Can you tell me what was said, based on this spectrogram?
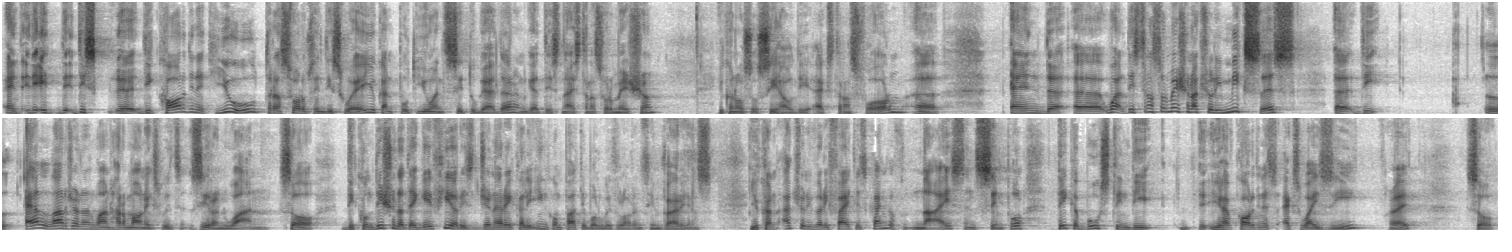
and it, it, this, uh, the coordinate u transforms in this way. You can put u and c together and get this nice transformation. You can also see how the x transform. Uh, and, uh, uh well, this transformation actually mixes uh, the L larger than 1 harmonics with 0 and 1. So the condition that I gave here is generically incompatible with Lorentz invariance. You can actually verify it. It's kind of nice and simple. Take a boost in the, you have coordinates x, y, z, right? So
